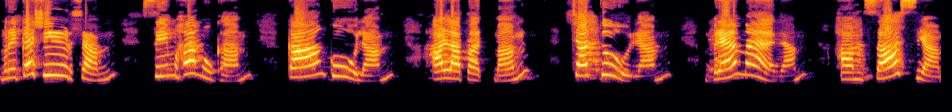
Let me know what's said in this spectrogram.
മൃഗശീർഷം സിംഹമുഖം കാങ്കൂലം അളപത്മം ചതുരം ഭ്രമരം ഹംസാസ്യം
